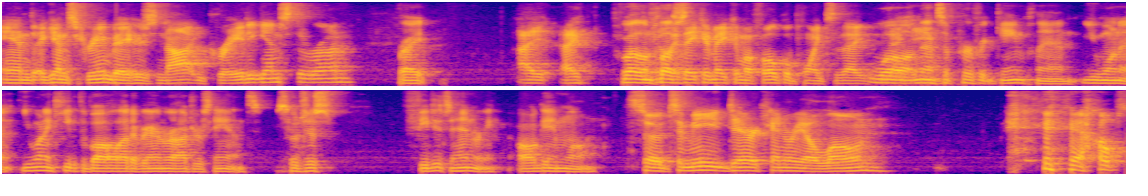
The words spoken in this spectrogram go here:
And against Green Bay, who's not great against the run, Right. I, I Well, and feel like plus, they can make him a focal point to that. well, that and that's a perfect game plan. You want to you want to keep the ball out of Aaron Rodgers' hands. So just feed it to Henry all game long. so to me, Derrick Henry alone helps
